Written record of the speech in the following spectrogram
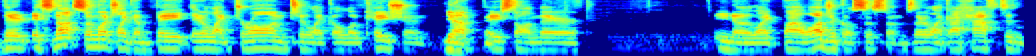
they're it's not so much like a bait they're like drawn to like a location yeah like, based on their you know like biological systems they're like i have to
